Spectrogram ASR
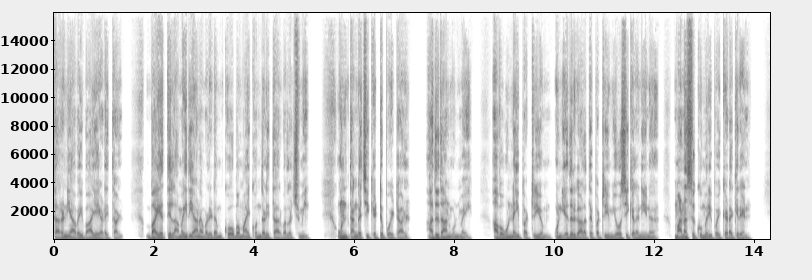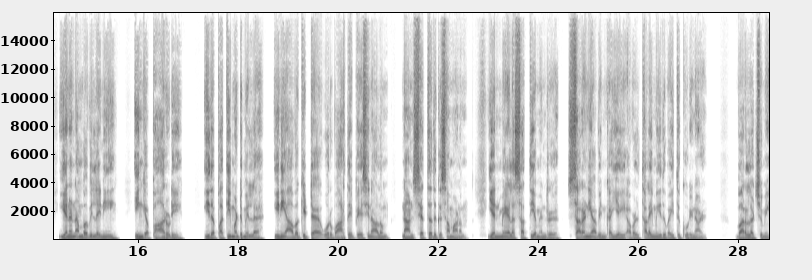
சரண்யாவை வாயை அடைத்தாள். பயத்தில் அமைதியானவளிடம் கோபமாய் கொந்தளித்தார் வரலட்சுமி. உன் தங்கச்சி கெட்டு போயிட்டாள். அதுதான் உண்மை. அவ உன்னை பற்றியும் உன் எதிர்காலத்தை பற்றியும் யோசிக்கல நீனு. மனசு குமரி போய் கிடக்கிறேன். என நம்பவில்லை நீ. இங்க பாருடி. இத பத்தி மட்டுமில்ல. இனி அவகிட்ட ஒரு வார்த்தை பேசினாலும் நான் செத்ததுக்கு சமானம். என் மேல சத்தியம் என்று சரண்யாவின் கையை அவள் தலைமீது வைத்து கூறினாள். வரலட்சுமி.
